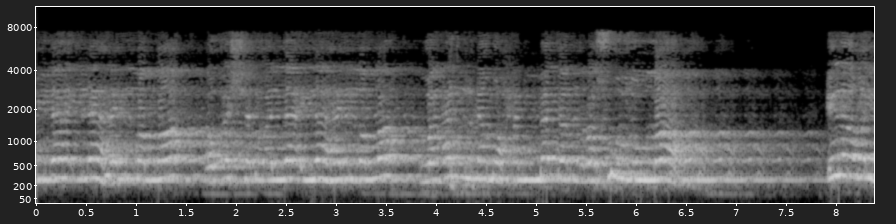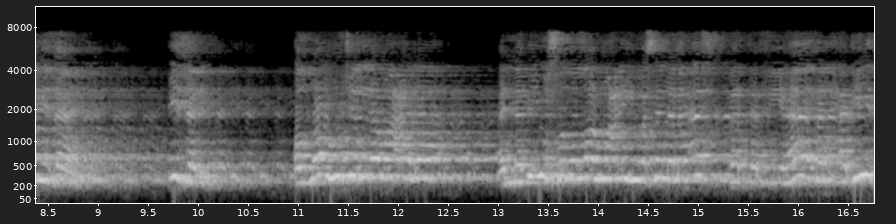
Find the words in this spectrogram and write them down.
بلا إله إلا الله أو أشهد أن لا إله إلا الله وأن محمدا رسول الله؟ إلى غير ذلك. إذا الله جل وعلا النبي صلى الله عليه وسلم أثبت في هذا الحديث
